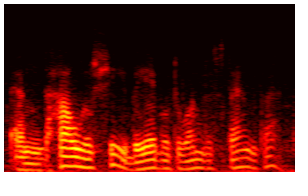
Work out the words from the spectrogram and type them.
And how will she be able to understand that?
